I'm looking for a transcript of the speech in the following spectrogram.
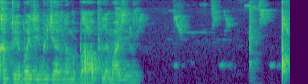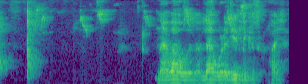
खातोय भाजी बिजी आणला मग बा आपल्या माझी मी नाही भाऊ लागवड जिंदगीच माझ्या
